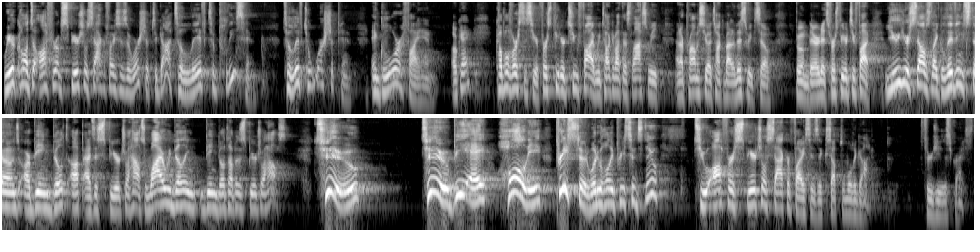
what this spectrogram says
we are called to offer up spiritual sacrifices of worship to God, to live to please Him, to live to worship Him and glorify Him. Okay? A couple verses here. 1 Peter 2 5. We talked about this last week, and I promise you I'd talk about it this week. So, boom, there it is. 1 Peter 2 5. You yourselves, like living stones, are being built up as a spiritual house. Why are we building, being built up as a spiritual house? To to be a holy priesthood. What do holy priesthoods do? To offer spiritual sacrifices acceptable to God through Jesus Christ.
